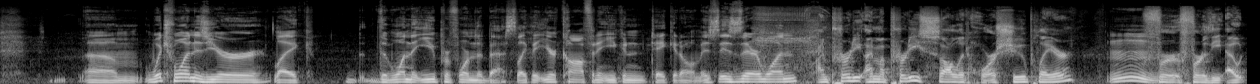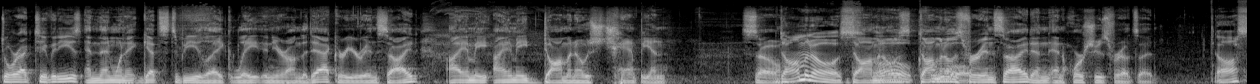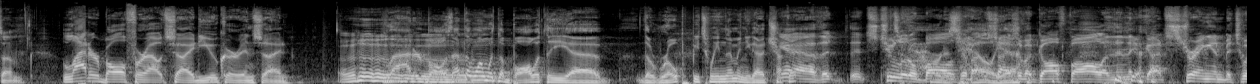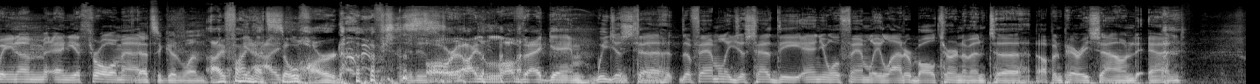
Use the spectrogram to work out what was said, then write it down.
Um, which one is your like? The one that you perform the best, like that you're confident you can take it home. Is is there one? I'm pretty. I'm a pretty solid horseshoe player. For for the outdoor activities, and then when it gets to be like late and you're on the deck or you're inside, I am a I am a dominoes champion. So Dominoes. dominoes, Oh, dominoes cool. for inside, and and horseshoes for outside. awesome. Ladder ball for outside, euchre inside. Ladder ball is that the one with the ball with the uh, the rope between them, and you got to chuck it. Yeah, it's two little hard balls as about the size yeah. of a golf ball, and then they've got string in between them, and you throw them at. That's a good one. I find Yeah, that I- so hard. It is. Oh, I love that game. We just uh, the family just had the annual family ladder ball tournament uh, up in Parry Sound, and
